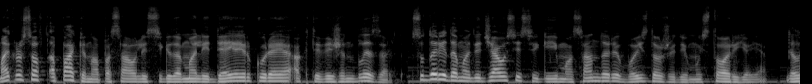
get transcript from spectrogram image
Microsoft apakino pasaulį įsigydama leidėją ir kurėją Activision Blizzard, sudarydama didžiausią įsigijimo sandorį vaizdo žaidimų istorijoje. Dėl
